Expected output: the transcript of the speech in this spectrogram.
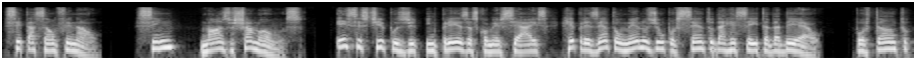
Citação final. Sim, nós o chamamos. Esses tipos de empresas comerciais representam menos de 1% da receita da DL. Portanto,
